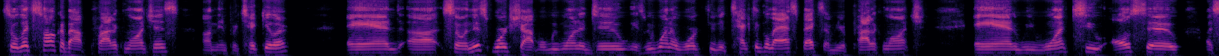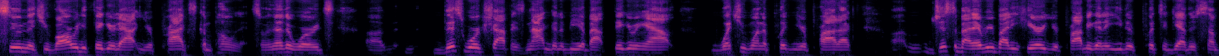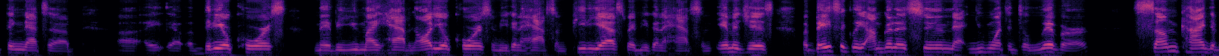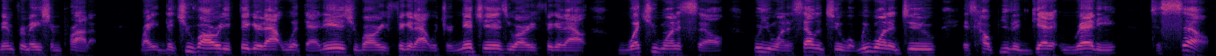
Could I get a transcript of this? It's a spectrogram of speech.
So let's talk about product launches um, in particular. And uh, so in this workshop, what we want to do is we want to work through the technical aspects of your product launch. And we want to also assume that you've already figured out your product's components. So in other words, uh, this workshop is not going to be about figuring out what you want to put in your product. Uh, just about everybody here, you're probably going to either put together something that's a, a, a video course Maybe you might have an audio course, maybe you're going to have some PDFs, maybe you're going to have some images. But basically, I'm going to assume that you want to deliver some kind of information product, right? That you've already figured out what that is. You've already figured out what your niche is. You already figured out what you want to sell, who you want to sell it to. What we want to do is help you to get it ready to sell.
